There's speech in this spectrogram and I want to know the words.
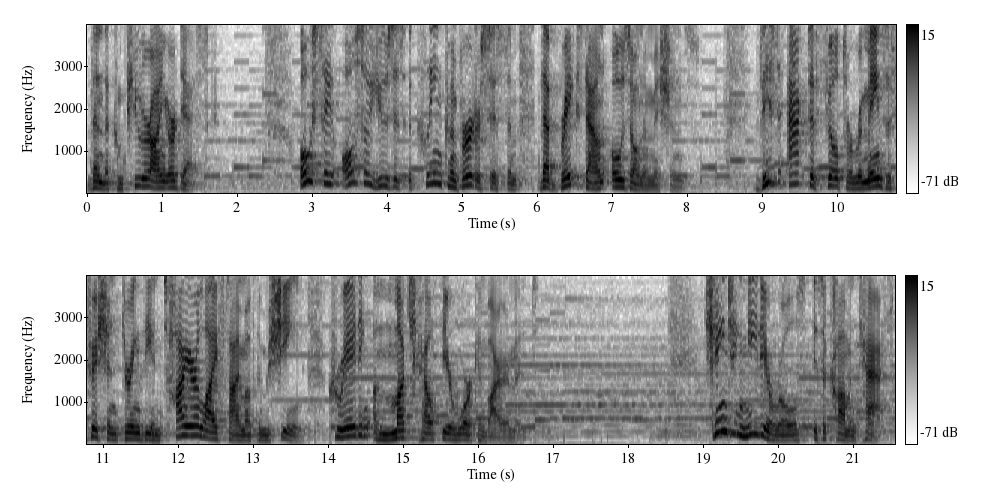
than the computer on your desk. Océ also uses a clean converter system that breaks down ozone emissions. This active filter remains efficient during the entire lifetime of the machine, creating a much healthier work environment. Changing media rolls is a common task.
